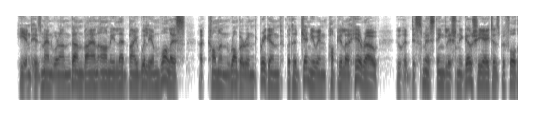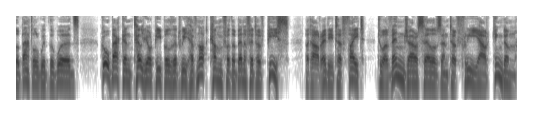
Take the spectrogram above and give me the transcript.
He and his men were undone by an army led by William Wallace, a common robber and brigand, but a genuine popular hero, who had dismissed English negotiators before the battle with the words, Go back and tell your people that we have not come for the benefit of peace, but are ready to fight, to avenge ourselves, and to free our kingdom.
